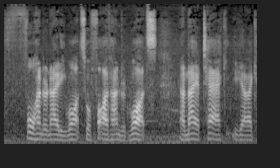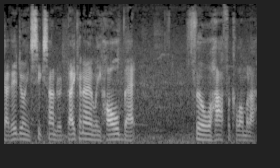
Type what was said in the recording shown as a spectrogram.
480 watts or 500 watts, and they attack, you go, okay, they're doing 600. They can only hold that for half a kilometre,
